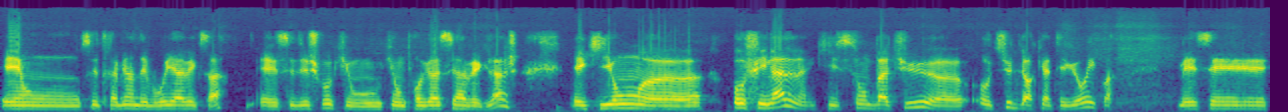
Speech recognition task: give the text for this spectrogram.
Et on s'est très bien débrouillé avec ça. Et c'est des chevaux qui ont, qui ont progressé avec l'âge et qui ont, euh, au final, qui sont battus euh, au-dessus de leur catégorie, quoi. Mais c'est,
